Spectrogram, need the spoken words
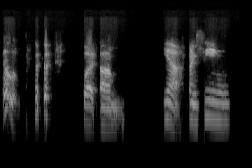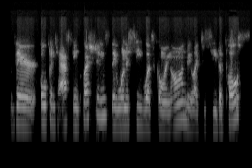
Hello. but um yeah, I'm seeing they're open to asking questions. They want to see what's going on. They like to see the posts.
